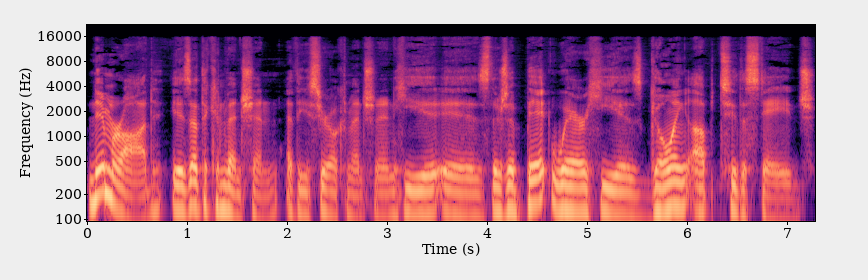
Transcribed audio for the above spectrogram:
Nimrod is at the convention, at the serial convention, and he is, there's a bit where he is going up to the stage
